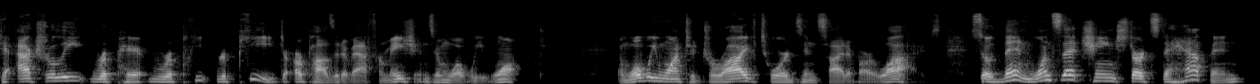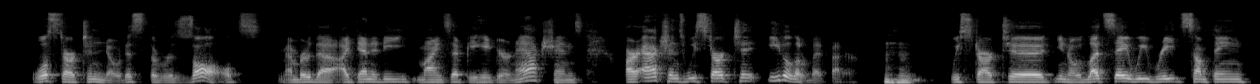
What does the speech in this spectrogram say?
to actually repair, repeat, repeat our positive affirmations and what we want and what we want to drive towards inside of our lives. So then once that change starts to happen, we'll start to notice the results. Remember the identity, mindset, behavior, and actions. Our actions, we start to eat a little bit better. Mm -hmm. We start to, you know, let's say we read something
